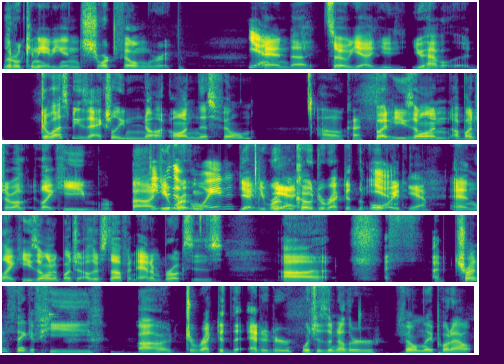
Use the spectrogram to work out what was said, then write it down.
little Canadian short film group. Yeah, And uh, so, yeah, you, you have... Uh, Gillespie is actually not on this film, Oh, okay. but he's on a bunch of other... Like, he... Uh, Did he you do the wrote and- Void? yeah, he wrote Yeah. and co-directed The Yeah. Void. Yeah. and like he's on a bunch of other stuff and adam brooks is uh I th- i'm trying to think if he uh directed the editor which is another film they put out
